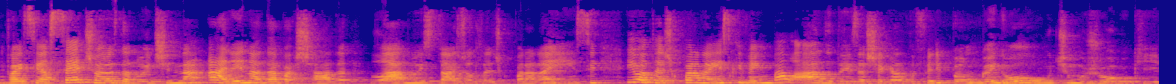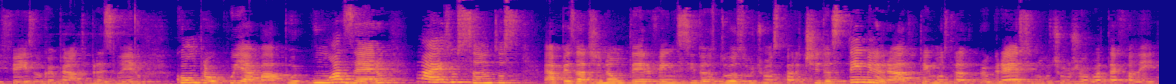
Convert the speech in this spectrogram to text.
vai ser às 7 horas da noite na Arena da Baixada, lá no estádio do Atlético Paranaense. E o Atlético Paranaense que vem embalado desde a chegada do Felipão, ganhou o último jogo que fez no Campeonato Brasileiro contra o Cuiabá por 1 a 0, mas o Santos apesar de não ter vencido as duas últimas partidas, tem melhorado, tem mostrado progresso. No último jogo até falei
